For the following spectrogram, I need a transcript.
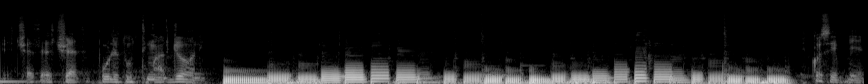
eccetera eccetera pure tutti maggiori e così via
